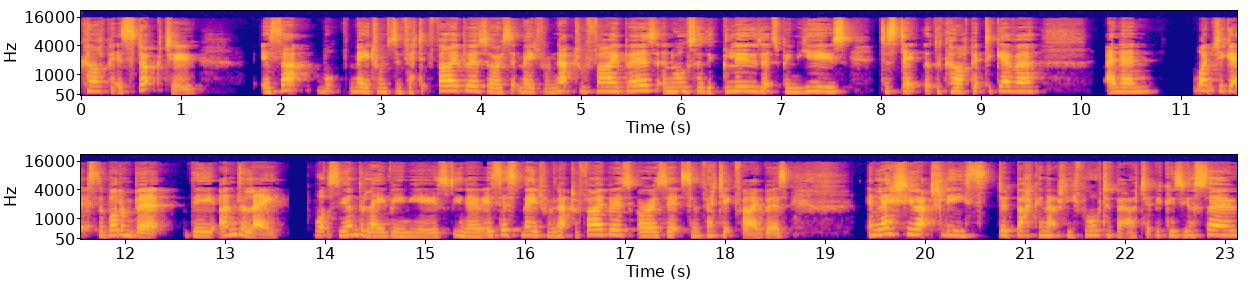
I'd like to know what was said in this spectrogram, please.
carpet is stuck to is that made from synthetic fibers or is it made from natural fibers? And also the glue that's been used to stick the carpet together. And then once you get to the bottom bit, the underlay, what's the underlay being used? You know, is this made from natural fibers or is it synthetic fibers? Unless you actually stood back and actually thought about it because you're so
